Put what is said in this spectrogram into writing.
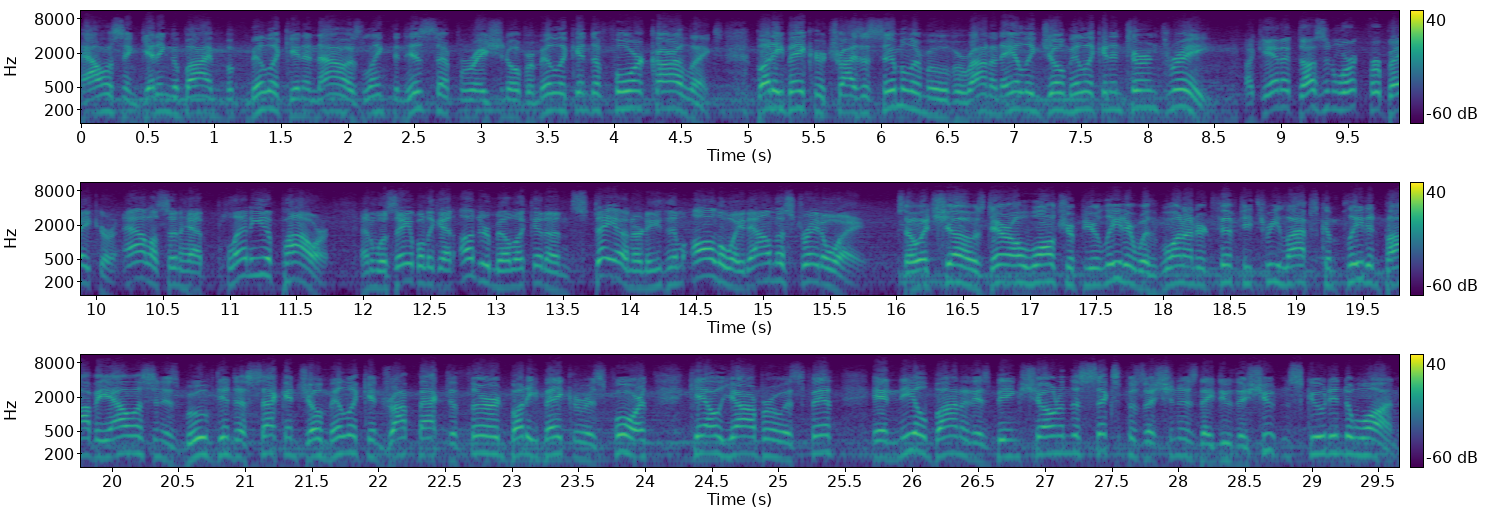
Allison getting by Millikan and now has lengthened his separation over Millikan to four car lengths. Buddy Baker tries a similar move around an ailing Joe Millikan in turn three. Again, it doesn't work for Baker. Allison had plenty of power and was able to get under Millikan and stay underneath him all the way down the straightaway. So it shows. Darrell Waltrip, your leader, with 153 laps completed. Bobby Allison has moved into second. Joe Millikan dropped back to third. Buddy Baker is fourth. Cale Yarborough is fifth. And Neil Bonnett is being shown in the sixth position as they do the shoot and scoot into one.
